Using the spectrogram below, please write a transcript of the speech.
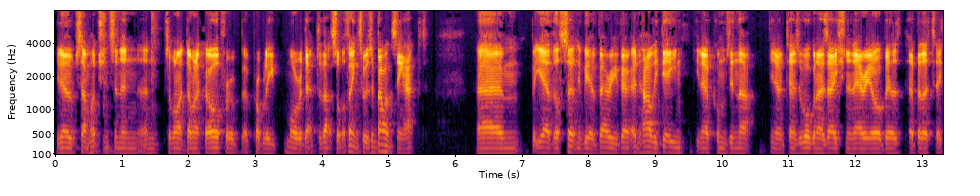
You know, Sam Hutchinson and, and someone like Dominic Iorfa are, are probably more adept at that sort of thing. So it's a balancing act. Um, but yeah, there'll certainly be a very, very, and Harlee Dean, you know, comes in that, you know, in terms of organisation and aerial ability.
